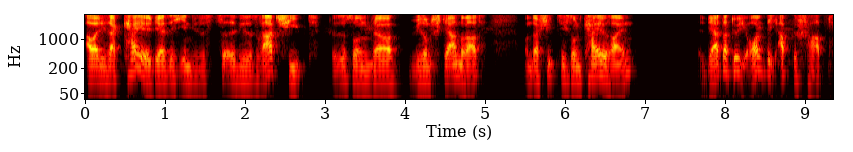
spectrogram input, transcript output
aber dieser Keil, der sich in dieses, äh, dieses Rad schiebt, das ist so ein, ja, wie so ein Sternrad, und da schiebt sich so ein Keil rein, der hat natürlich ordentlich abgeschabt.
